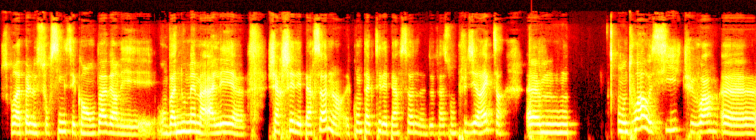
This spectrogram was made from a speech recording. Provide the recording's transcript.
ce qu'on appelle le sourcing, c'est quand on va vers les, on va nous-mêmes aller euh, chercher les personnes, contacter les personnes de façon plus directe. Euh, on doit aussi, tu vois, euh,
